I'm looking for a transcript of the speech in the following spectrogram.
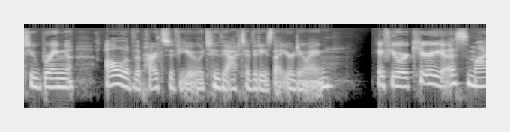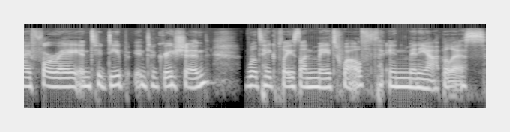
to bring all of the parts of you to the activities that you're doing. If you're curious, my foray into deep integration will take place on May 12th in Minneapolis.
